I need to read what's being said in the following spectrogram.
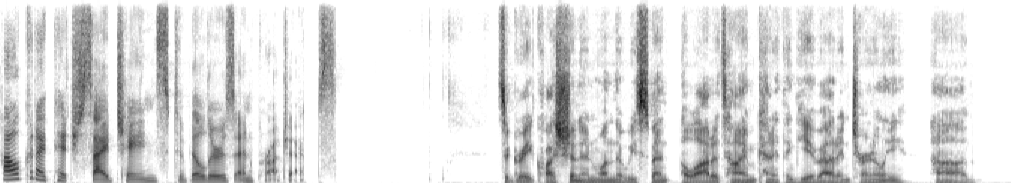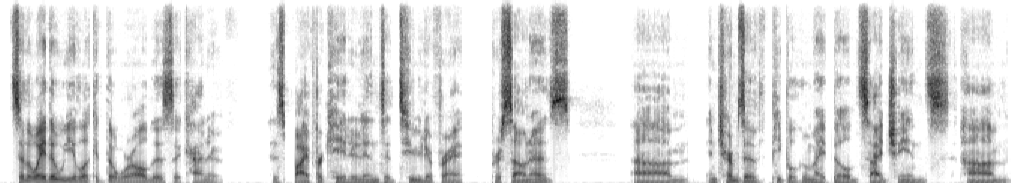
How could I pitch sidechains to builders and projects? It's a great question and one that we spent a lot of time kind of thinking about internally. Um, so the way that we look at the world is it kind of is bifurcated into two different personas um, in terms of people who might build side chains um,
